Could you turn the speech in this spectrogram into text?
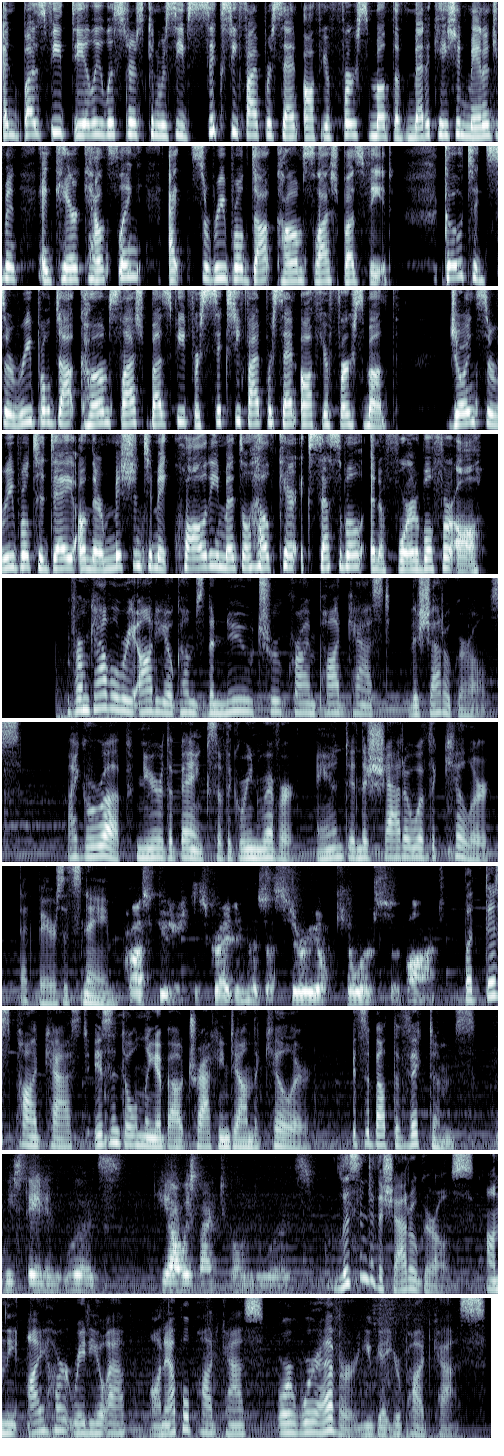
And BuzzFeed Daily listeners can receive 65% off your first month of medication management and care counseling at cerebral.com slash BuzzFeed. Go to cerebral.com slash BuzzFeed for 65% off your first month. Join Cerebral today on their mission to make quality mental health care accessible and affordable for all. From Cavalry Audio comes the new true crime podcast, The Shadow Girls. I grew up near the banks of the Green River and in the shadow of the killer that bears its name. Prosecutors described him as a serial killer savant. But this podcast isn't only about tracking down the killer, it's about the victims. We stayed in the woods. He always liked to go to the woods. Listen to The Shadow Girls on the iHeartRadio app, on Apple Podcasts, or wherever you get your podcasts.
